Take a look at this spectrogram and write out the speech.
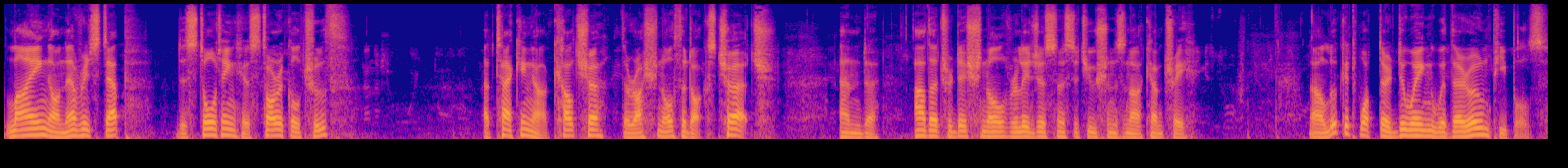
lying on every step, distorting historical truth, attacking our culture, the Russian Orthodox Church, and uh, other traditional religious institutions in our country. Now look at what they're doing with their own peoples.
